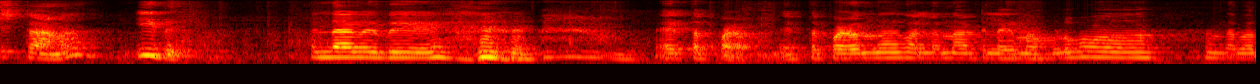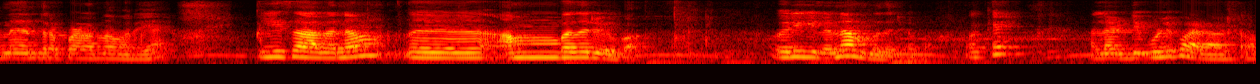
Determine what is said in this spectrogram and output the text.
ഇഷ്ടമാണ് ഇത്. എന്താണിത്? ഏത്തപ്പഴം. ഏത്തപ്പഴം എന്ന് കൊല്ലം നാട്ടിലെ നമ്മൾ എന്താ പറയുക നേന്ത്രപ്പഴം എന്ന് പറയാം. ഈ സാധനം അമ്പത് രൂപ. ഒരു കിലോന് അമ്പത് രൂപ. ഓക്കെ? നല്ല അടിപൊളി പഴം കേട്ടോ.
